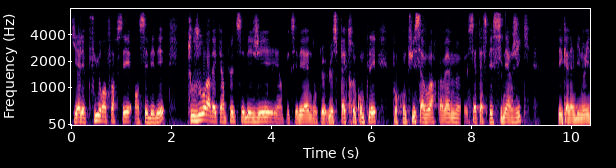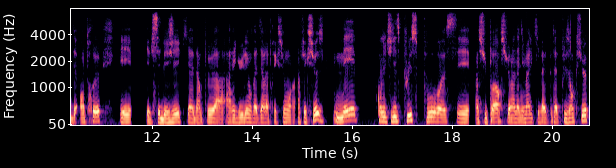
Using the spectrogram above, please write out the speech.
qui elle est plus renforcée en CBD, toujours avec un peu de CBG et un peu de CBN, donc le, spectre complet pour qu'on puisse avoir quand même euh, cet aspect synergique des cannabinoïdes entre eux et, le CBG qui aide un peu à, réguler, on va dire, la pression infectieuse. Mais qu'on utilise plus pour euh, c'est un support sur un animal qui va être peut-être plus anxieux,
